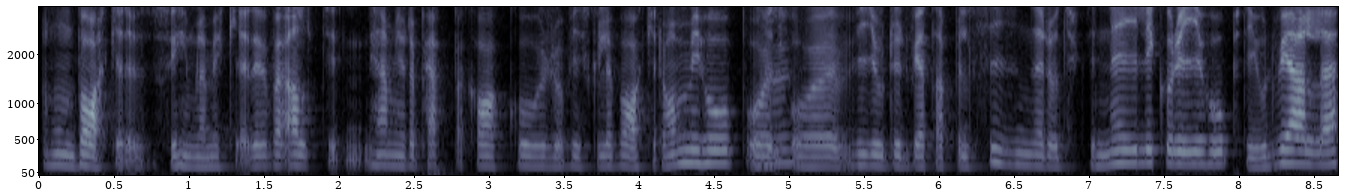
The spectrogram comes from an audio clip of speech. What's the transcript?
hon bakade så himla mycket. Det var alltid hemgjorda pepparkakor och vi skulle baka dem ihop och, och vi gjorde du vet, apelsiner och tryckte nejlikor i ihop, det gjorde vi alla.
